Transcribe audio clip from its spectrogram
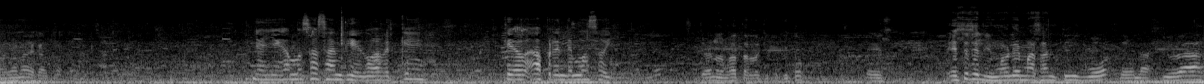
Nos van a dejar pasar. Ya llegamos a San Diego, a ver qué, qué aprendemos hoy. Ya. Es- este es el inmueble más antiguo de la ciudad.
